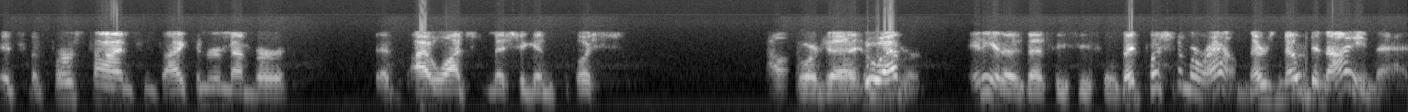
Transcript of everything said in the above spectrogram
It's the first time since I can remember I watched Michigan push out Georgia, whoever, any of those SEC schools. They pushed them around. There's no denying that.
